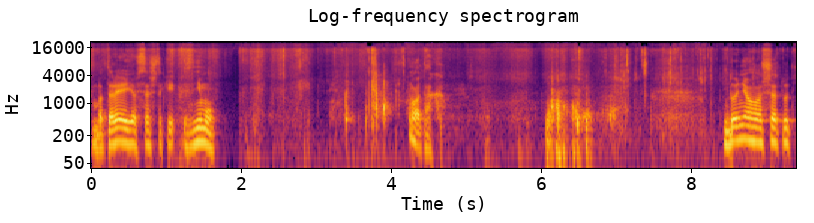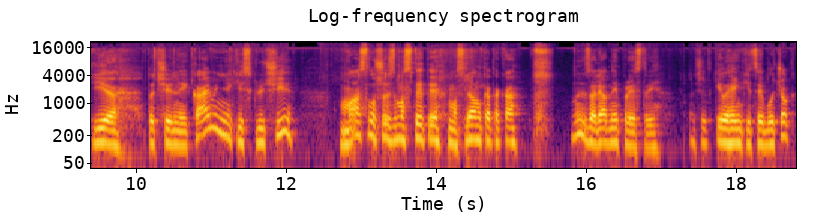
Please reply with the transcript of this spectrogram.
Батарею я все ж таки зніму. Отак. До нього ще тут є точильний камінь, якісь ключі, масло щось змастити, маслянка така. Ну і зарядний пристрій. Значить, Такий легенький цей блочок.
